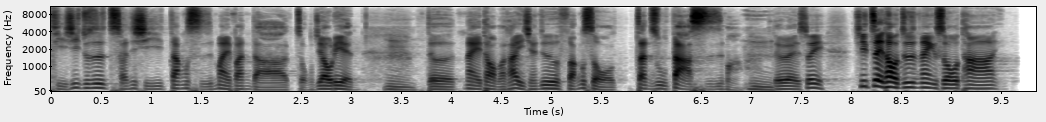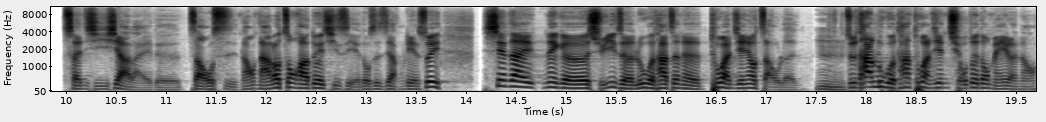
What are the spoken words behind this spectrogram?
体系就是承袭当时麦班达总教练嗯的那一套嘛，他以前就是防守战术大师嘛，嗯，对不对？所以其实这套就是那个时候他承袭下来的招式，然后拿到中华队其实也都是这样练。所以现在那个许晋哲如果他真的突然间要找人，嗯，就是他如果他突然间球队都没人哦，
